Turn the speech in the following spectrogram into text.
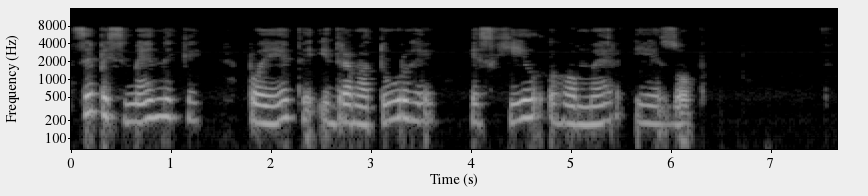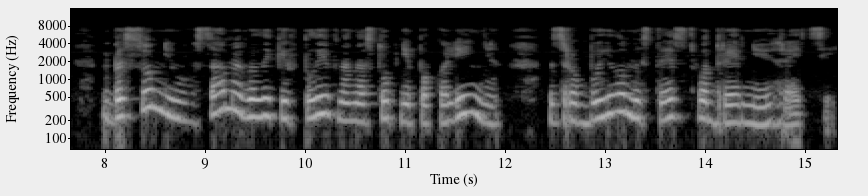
це письменники поети і драматурги Есхіл, Гомер і Езоп. Без сумніву, саме великий вплив на наступні покоління зробило мистецтво Древньої Греції,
